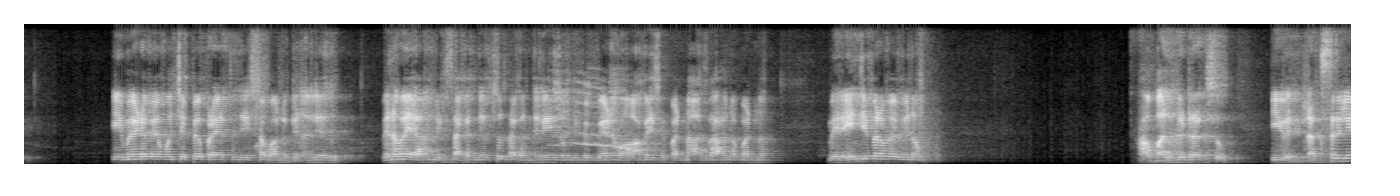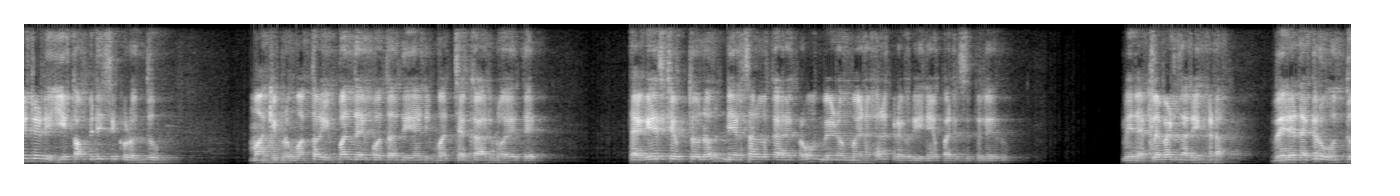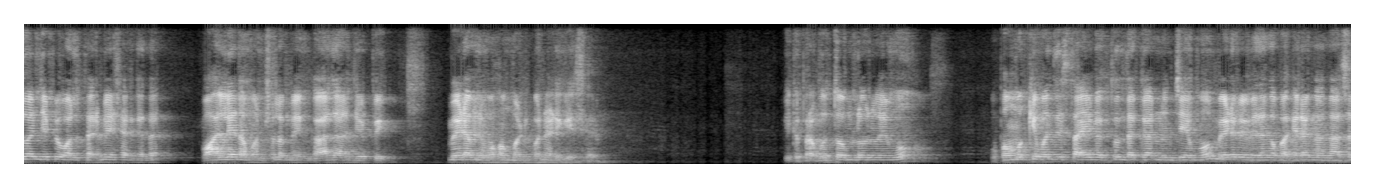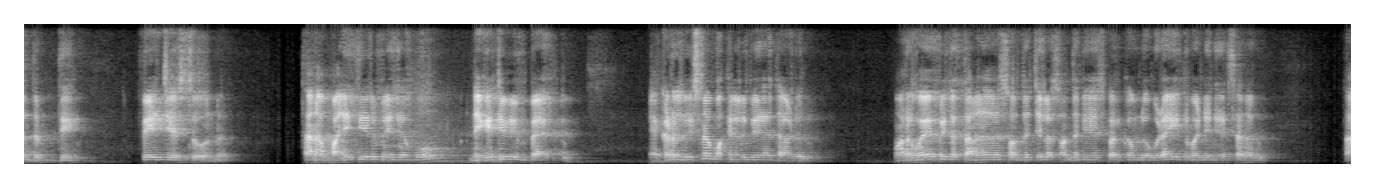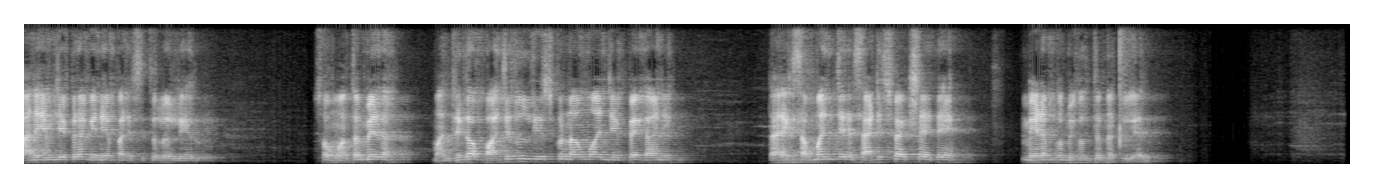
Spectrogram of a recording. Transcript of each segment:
ఈ మేడం ఏమో చెప్పే ప్రయత్నం చేసినా వాళ్ళు వినలేదు. వినవయ్యా మీకు సగం తెలుసు సగం తెలియదు అని చెప్పి మేడం ఆవేశపడినా అసహన పడినా మీరేం చెప్పినా మేము వినం. ఆ బల్క్ డ్రగ్స్ ఈ డ్రగ్స్ రిలేటెడ్ ఏ కంపెనీస్ ఇక్కడ వద్దు. మాకు ఇప్పుడు మొత్తం ఇబ్బంది అయిపోతుంది అని మత్స్యకారులు అయితే తెగేసి చెప్తున్నారు నిరసనల కార్యక్రమం మేడం అయినా కానీ అక్కడ ఎవరు వినే పరిస్థితి లేదు. మీరు ఎట్లా పెడతారు ఇక్కడ? వేరే దగ్గర వద్దు అని చెప్పి వాళ్ళు తరిమేశారు కదా వాళ్ళే నా మనుషులం మేము కాదా అని చెప్పి మేడంని మొహం పట్టుకొని అడిగేశారు. ఇటు ప్రభుత్వంలోనూ ఏమో ఉప ముఖ్యమంత్రి స్థాయి వ్యక్తుల దగ్గర నుంచేమో మేడం ఈ విధంగా బహిరంగంగా అసంతృప్తి ఫేస్ చేస్తూ ఉన్నారు. తన పనితీరు మీదేమో నెగటివ్ ఇంపాక్ట్ ఎక్కడ చూసినా మహిళల మీద దాడులు. మరోవైపు ఇట్లా తన సొంత జిల్లా సొంత నియోజకవర్గంలో కూడా ఇటువంటి నిరసనలు. తానేం చెప్పినా వినే పరిస్థితుల్లో లేరు. సో మొత్తం మీద మంత్రిగా బాధ్యతలు తీసుకున్నాము అని చెప్పే కానీ దానికి సంబంధించిన సాటిస్ఫాక్షన్ అయితే మేడంకు మిగులుతున్నట్లు లేదు.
